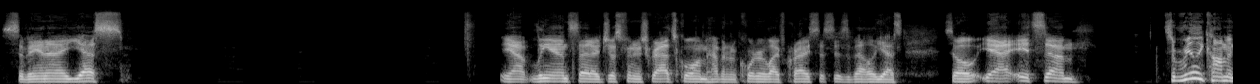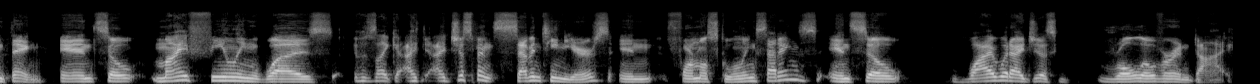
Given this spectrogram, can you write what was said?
Savannah, yes. Yeah, Leanne said I just finished grad school. I'm having a quarter life crisis. Isabel, yes. So yeah, it's um, it's a really common thing. And so my feeling was it was like I I just spent 17 years in formal schooling settings, and so why would I just roll over and die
